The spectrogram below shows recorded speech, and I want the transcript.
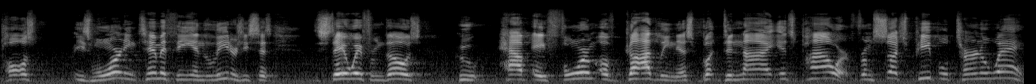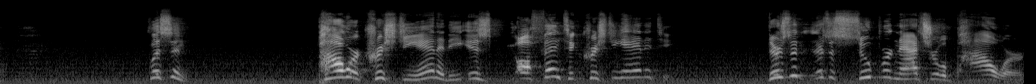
Paul's he's warning Timothy and the leaders. He says, Stay away from those who have a form of godliness but deny its power. From such people, turn away. Listen, power Christianity is authentic Christianity. There's a, there's a supernatural power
